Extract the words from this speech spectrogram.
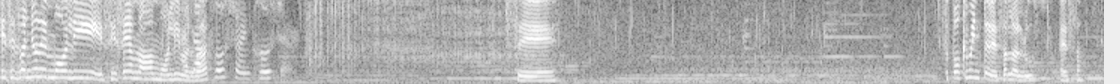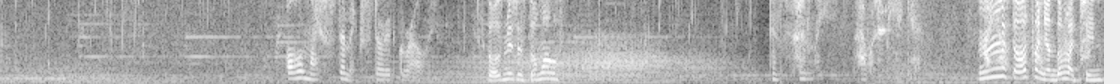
Es el baño de Molly. Sí se llamaba Molly, ¿verdad? closer and closer. Sí. Supongo que me interesa la luz esa. All my stomach started growling. Todos mis estómagos. And suddenly, I was me again. Mm, estaba soñando machín.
